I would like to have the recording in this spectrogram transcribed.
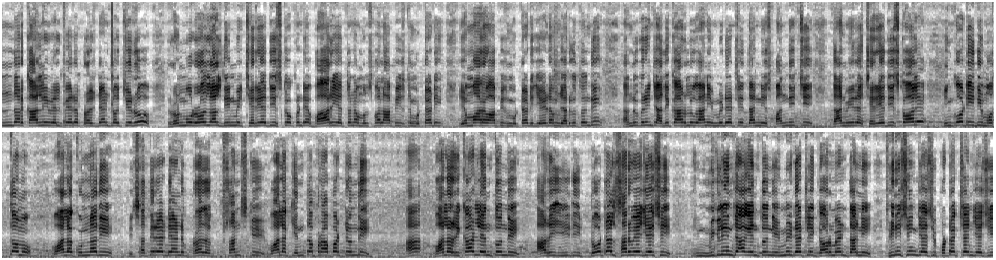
అందరు కాలనీ వెళ్ళిపోయారు ప్రెసిడెంట్లు వచ్చిర్రు. రెండు మూడు రోజులు దీని మీద చర్య తీసుకోకుంటే భారీ ఎత్తున మున్సిపల్ ఆఫీస్ని ముట్టడి ఎంఆర్ఓ ఆఫీస్ ముట్టడి చేయడం జరుగుతుంది. అందు గురించి అధికారులు కానీ ఇమ్మీడియట్లీ దాన్ని స్పందించి దాని మీద చర్య తీసుకోవాలి. ఇంకోటి ఇది మొత్తము వాళ్ళకు ఉన్నది సత్యరెడ్డి అండ్ బ్రదర్ సన్స్కి వాళ్ళకి ఎంత ప్రాపర్టీ ఉంది? వాళ్ళ రికార్డులు ఎంత ఉంది? ఆ ఇది టోటల్ సర్వే చేసి మిగిలిన జాగ ఎంత ఉంది? ఇమ్మీడియట్లీ గవర్నమెంట్ దాన్ని ఫినిషింగ్ చేసి ప్రొటెక్షన్ చేసి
